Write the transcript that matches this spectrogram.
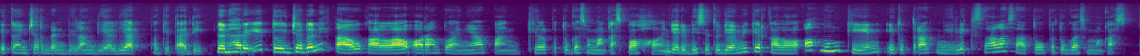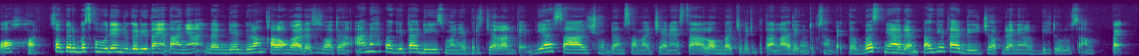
Itu yang Jordan bilang dia lihat pagi tadi. Dan hari itu Jordan nih tahu kalau orang tuanya panggil petugas memangkas pohon. Jadi di situ dia mikir kalau oh mungkin itu truk milik salah satu petugas memangkas pohon. Sopir bus kemudian juga ditanya-tanya dan dia bilang kalau nggak ada sesuatu yang aneh pagi tadi, semuanya berjalan kayak biasa. Jordan sama Janessa lomba cepet-cepetan lari untuk sampai ke busnya dan pagi tadi Jordan yang lebih dulu sampai.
